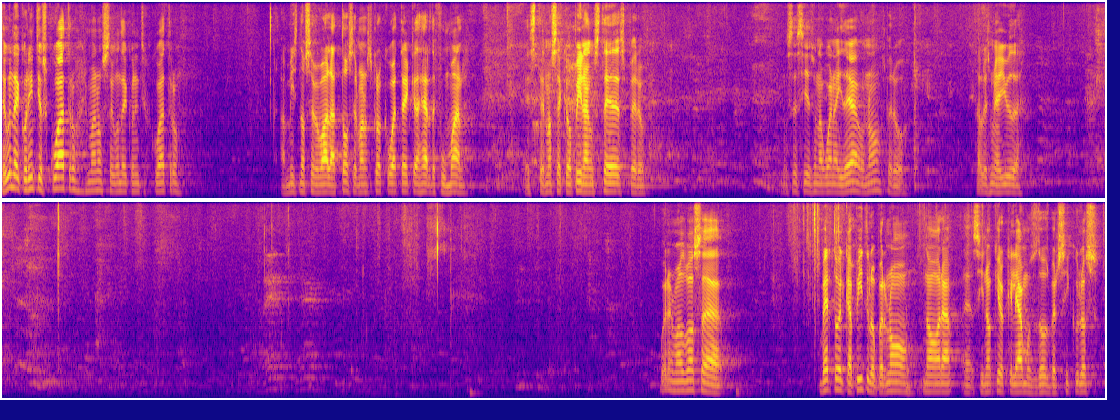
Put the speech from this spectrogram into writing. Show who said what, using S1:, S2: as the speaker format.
S1: Segunda de Corintios 4, hermanos, segunda de Corintios 4. A mí no se me va la tos, hermanos, creo que voy a tener que dejar de fumar. Este, no sé qué opinan ustedes, pero no sé si es una buena idea o no, pero tal vez me ayuda. Bueno, hermanos, vamos a ver todo el capítulo, pero no, no ahora, eh, sino quiero que leamos dos versículos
